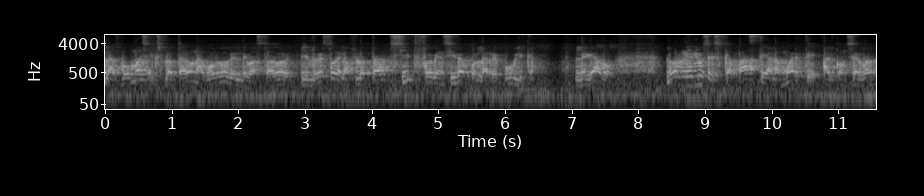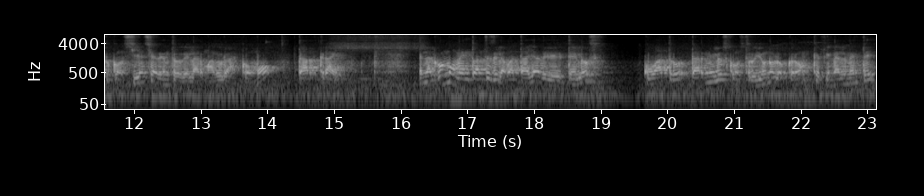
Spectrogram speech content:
las bombas explotaron a bordo del devastador y el resto de la flota Sith fue vencida por la República. Legado. Lord Nilus escapaste a la muerte al conservar tu conciencia dentro de la armadura, como Dark Cry. En algún momento antes de la batalla de Telos 4, Dark Nilus construyó un holocrón que finalmente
